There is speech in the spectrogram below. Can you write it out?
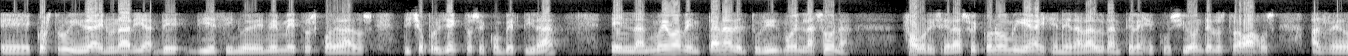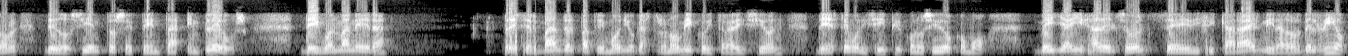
eh, construida en un área de 19 mil metros cuadrados. Dicho proyecto se convertirá en la nueva ventana del turismo en la zona, favorecerá su economía y generará durante la ejecución de los trabajos alrededor de 270 empleos. De igual manera, preservando el patrimonio gastronómico y tradición de este municipio conocido como Bella Hija del Sol, se edificará el Mirador del Río,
